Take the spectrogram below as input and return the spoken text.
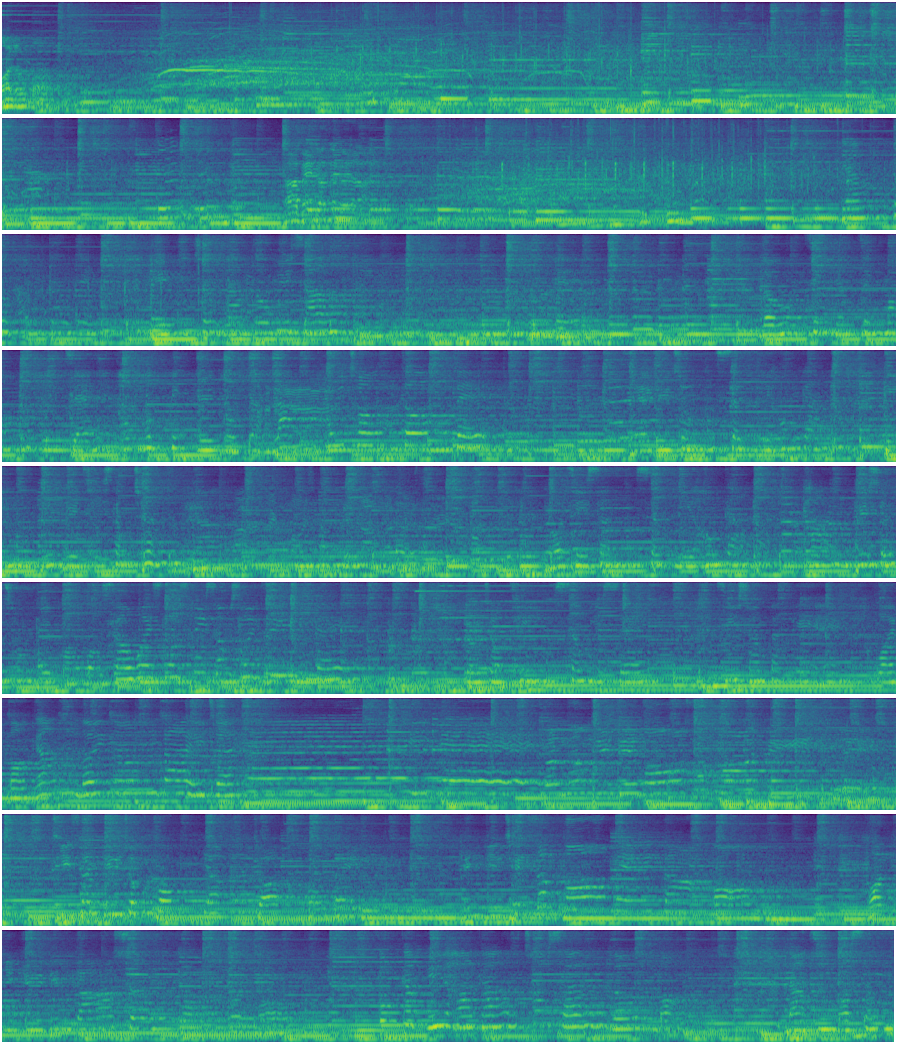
Olha o mal. Parabéns, Adriana. 置身失意空间，盼雨水冲去彷徨，愁为愁思心碎滋味。对昨天心已死，只想不记起，遗忘眼里泪。看见雨点假相拥在我，风急雨下假装失落忙，哪知我心闷。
